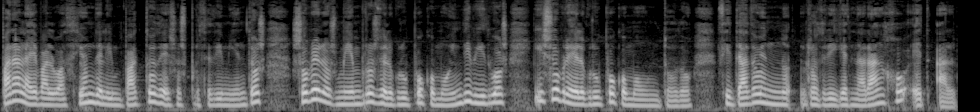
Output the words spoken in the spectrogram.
para la evaluación del impacto de esos procedimientos sobre los miembros del grupo como individuos y sobre el grupo como un todo, citado en Rodríguez Naranjo et al.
